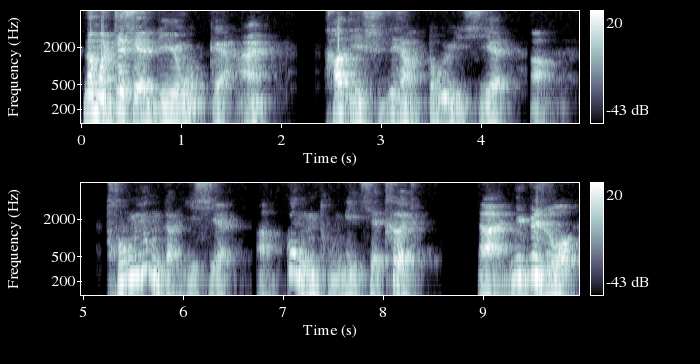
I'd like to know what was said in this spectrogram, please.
那么这些流感，它的实际上都有一些啊通用的一些啊共同的一些特征啊。你比如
